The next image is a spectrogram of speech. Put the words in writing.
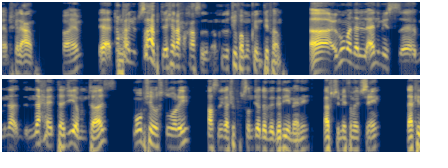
بشكل عام. فاهم؟ أتوقع إنه صعب شرحها خاصة ممكن تشوفها ممكن تفهم. آه عموما الانمي س- من ناحية إنتاجية ممتاز. مو بشيء أسطوري. خاصة إني قاعد أشوفه بصمت جوده قديم يعني 1998 لكن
